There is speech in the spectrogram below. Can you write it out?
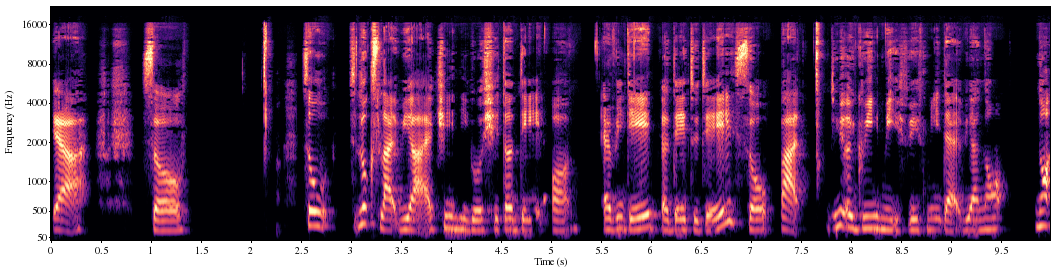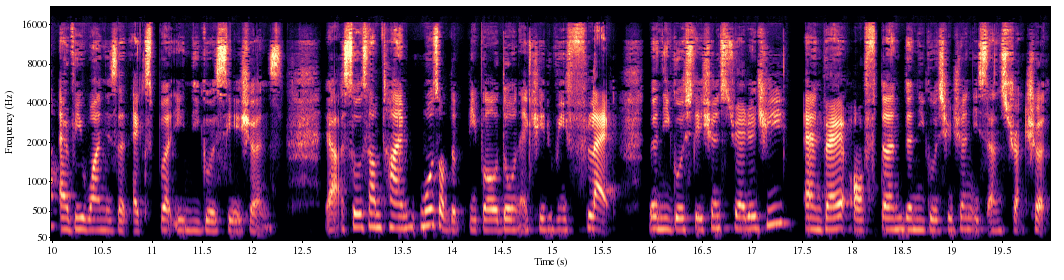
Yeah. So, so it looks like we are actually negotiating day on every day, a day to day. So, but do you agree with me that we are not not everyone is an expert in negotiations. Yeah. So sometimes most of the people don't actually reflect the negotiation strategy. And very often the negotiation is unstructured.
